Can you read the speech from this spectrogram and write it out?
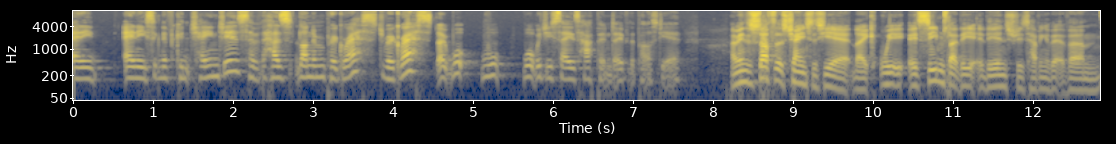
any any significant changes? Have, has London progressed, regressed? Like what, what what would you say has happened over the past year? I mean, the stuff that's changed this year, like we, it seems like the the industry is having a bit of um,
